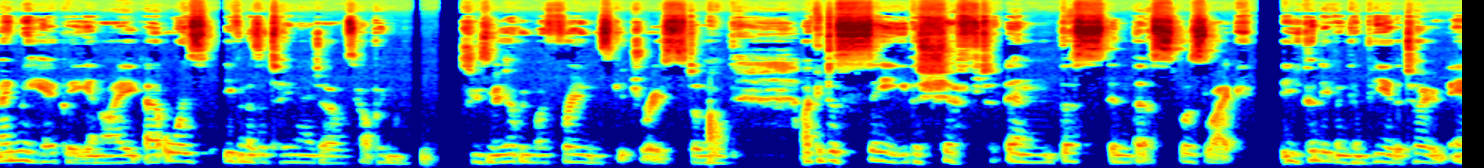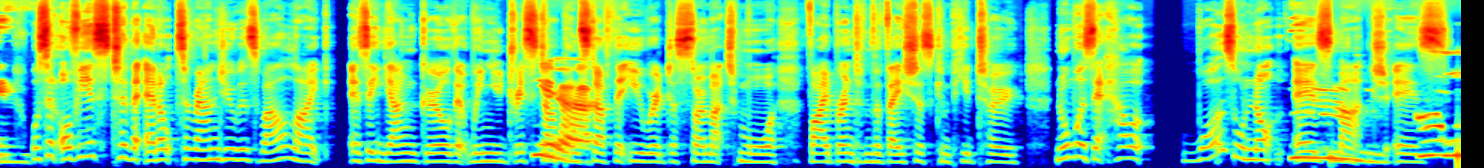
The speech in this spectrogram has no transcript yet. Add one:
made me happy. And I uh, always, even as a teenager, I was helping excuse me, helping my friends get dressed, and I could just see the shift in this and this was like you couldn't even compare the two. And was it obvious to the adults around you as well, like as a young girl, that when you dressed yeah. up and stuff, that you were just so much more vibrant and vivacious compared to? Nor was that how it was, or not as mm. much as? Um,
